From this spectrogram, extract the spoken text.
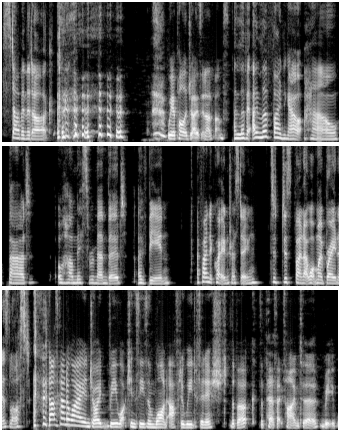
stab in the dark. We apologise in advance. I love it. I love finding out how bad or how misremembered I've been. I find it quite interesting to just find out what my brain has lost. That's kind of why I enjoyed rewatching season one after we'd finished the book. The perfect time to re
